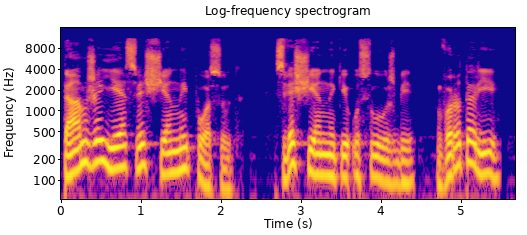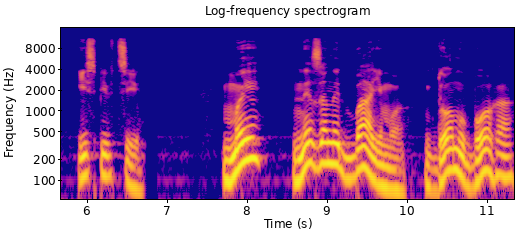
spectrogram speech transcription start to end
Там же є священний посуд, священники у службі, воротарі і співці. Ми не занедбаємо дому Бога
